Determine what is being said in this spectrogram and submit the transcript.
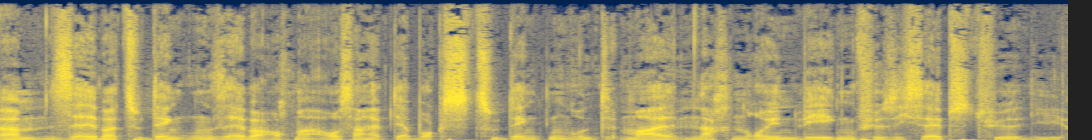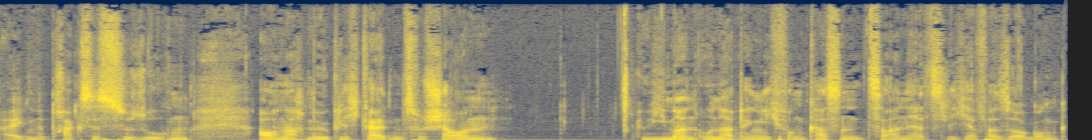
ähm, selber zu denken, selber auch mal außerhalb der Box zu denken und mal nach neuen Wegen für sich selbst, für die eigene Praxis zu suchen, auch nach Möglichkeiten zu schauen, wie man unabhängig von kassenzahnärztlicher Versorgung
